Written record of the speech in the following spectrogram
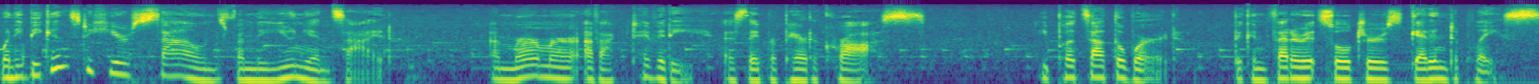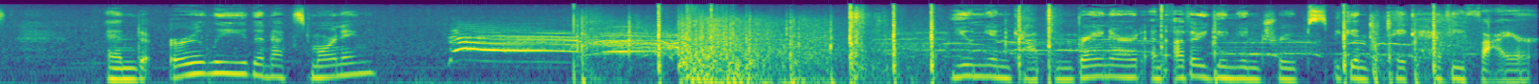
when he begins to hear sounds from the Union side, a murmur of activity as they prepare to cross. He puts out the word. The Confederate soldiers get into place. And early the next morning, Union Captain Brainerd and other Union troops begin to take heavy fire.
